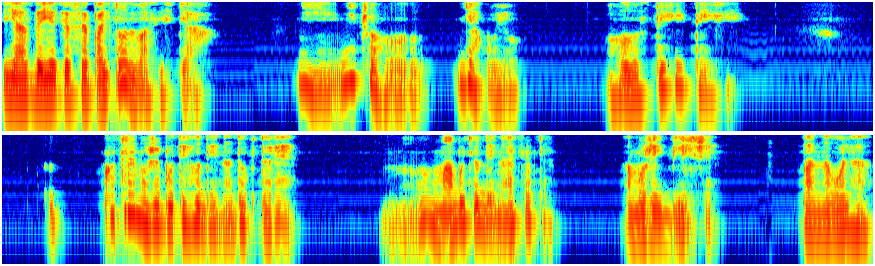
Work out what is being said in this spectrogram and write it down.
Я, здається, все пальто з вас і стяг. Ні, нічого, дякую. Голос тихий тихий. Котра може бути година, докторе? Ну, мабуть, одинадцята, а може, й більше. Панна Ольга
